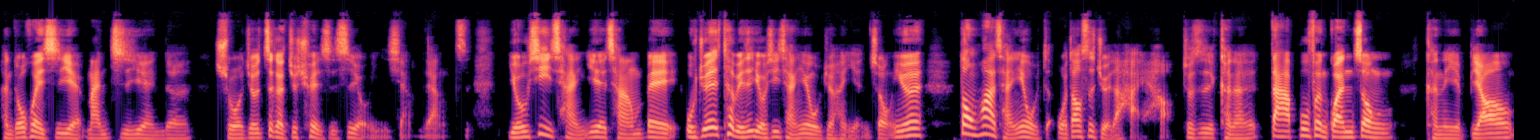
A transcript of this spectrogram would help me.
很多会师也蛮直言的说，就这个就确实是有影响这样子。游戏产业常被，我觉得特别是游戏产业，我觉得很严重，因为动画产业我我倒是觉得还好，就是可能大部分观众可能也比较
